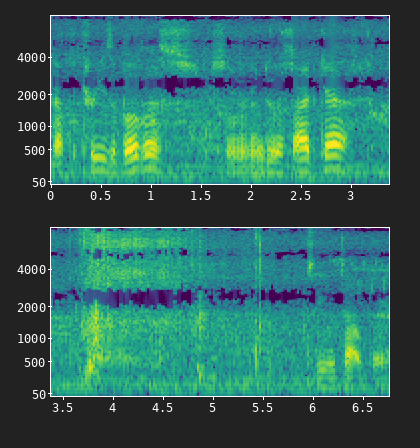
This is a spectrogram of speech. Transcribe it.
Got the trees above us, so we're gonna do a side cast. See what's out there.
